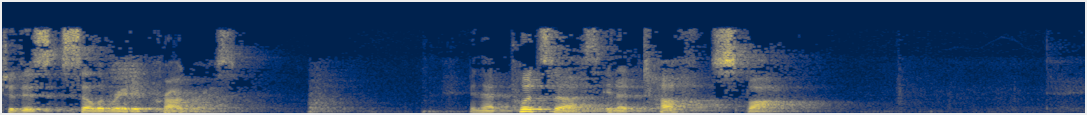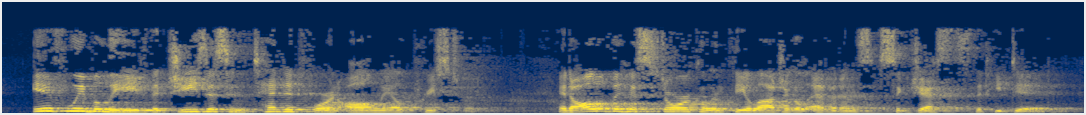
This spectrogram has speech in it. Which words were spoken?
to this celebrated progress. And that puts us in a tough spot. If we believe that Jesus intended for an all male priesthood, and all of the historical and theological evidence suggests that he did.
